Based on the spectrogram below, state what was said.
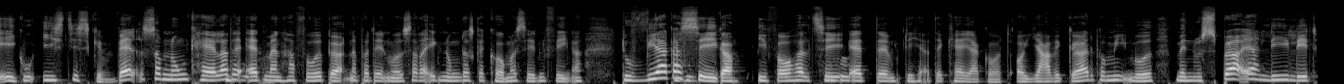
egoistiske valg, som nogen kalder det, at man har fået børnene på den måde, så er der ikke nogen, der skal komme og sætte en finger. Du virker mm-hmm. sikker i forhold til, mm-hmm. at øh, det her, det kan jeg godt, og jeg vil gøre det på min måde, men nu spørger jeg lige lidt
